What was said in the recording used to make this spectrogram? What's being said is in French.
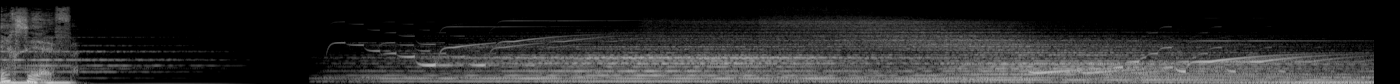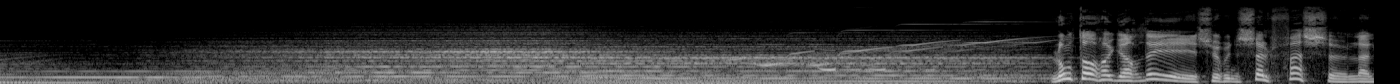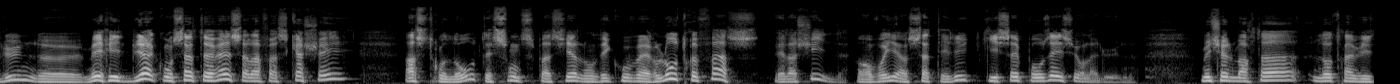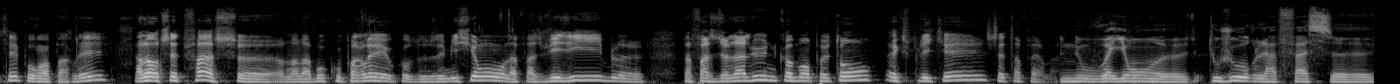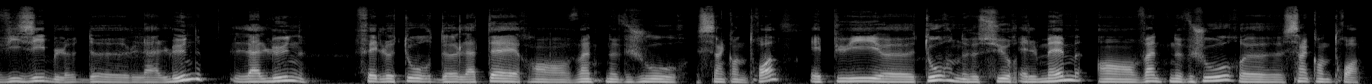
RCF. Longtemps regardée sur une seule face, la Lune euh, mérite bien qu'on s'intéresse à la face cachée. Astronautes et sondes spatiales ont découvert l'autre face, et la Chine a envoyé un satellite qui s'est posé sur la Lune. Michel Martin, notre invité pour en parler. Alors cette face, euh, on en a beaucoup parlé au cours de nos émissions, la face visible, la face de la Lune, comment peut-on expliquer cette affaire-là? Nous voyons euh, toujours la face euh, visible de la Lune. La Lune fait le tour de la Terre en 29 jours 53 et puis tourne sur elle-même en 29 jours 53.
